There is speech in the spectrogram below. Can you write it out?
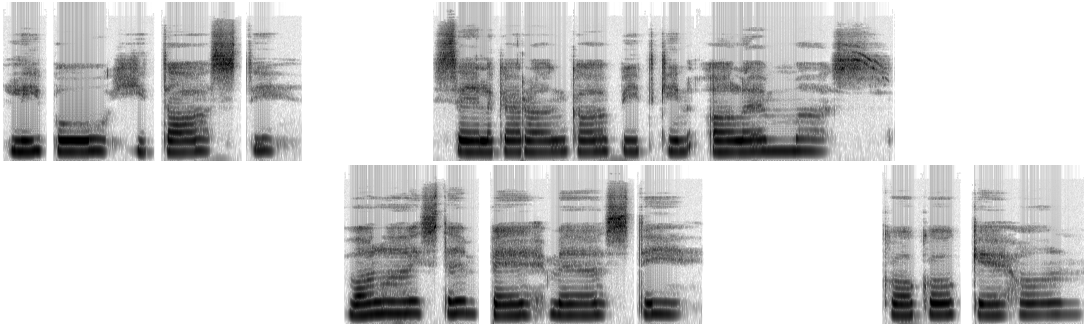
lipuu hitaasti selkärankaa pitkin alemmas. Valaisten pehmeästi koko kehon.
